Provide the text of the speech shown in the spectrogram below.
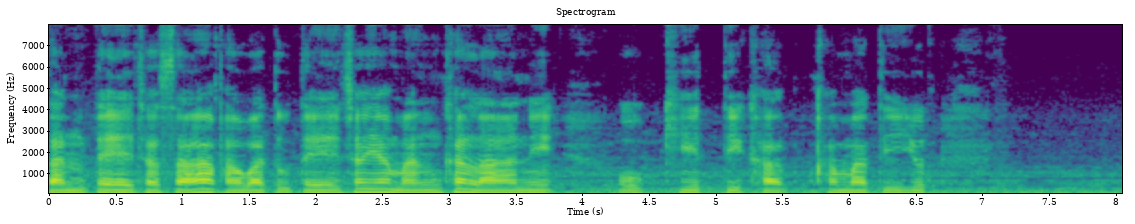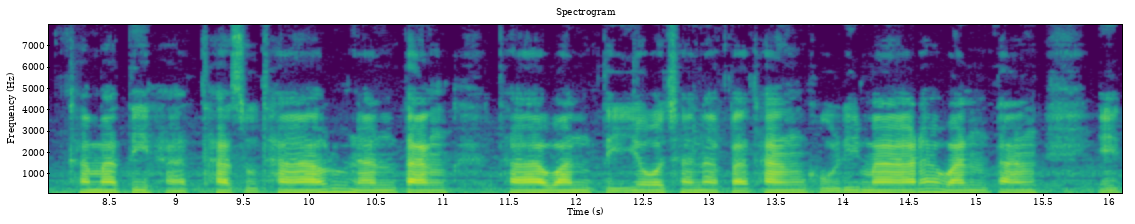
ตันเตชะสาภวตุเตชยมังคลานิ โอคิติขะขมติยุตขมติหัตถสุทารุนันตัง ทาวันติโยชนะปะทังขุริมาระวันตัง อิท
